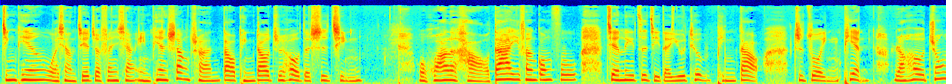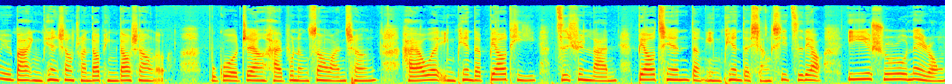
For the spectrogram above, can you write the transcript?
今天我想接着分享影片上传到频道之后的事情。我花了好大一番功夫建立自己的 YouTube 频道，制作影片，然后终于把影片上传到频道上了。不过这样还不能算完成，还要为影片的标题、资讯栏、标签等影片的详细资料一一输入内容，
